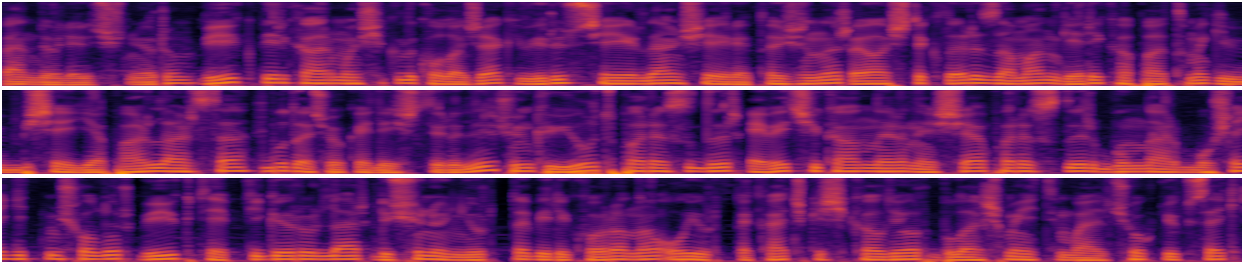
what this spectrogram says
Ben de öyle düşünüyorum. Büyük bir karmaşıklık olacak. Virüs şehirden şehre taşınır ve açtıkları zaman geri kapatma gibi bir şey yaparlarsa bu da çok eleştirilir. Çünkü yurt parasıdır, eve çıkanların eşya parasıdır. Bunlar boşa gitmiş olur. Büyük tepki görürler. Düşünün yurtta biri korona, o yurtta kaç kişi kalıyor? Bulaşma ihtimali çok yüksek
